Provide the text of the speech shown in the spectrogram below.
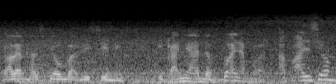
Kalian harus coba di sini. Ikannya ada banyak banget. Apa aja sih Om?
